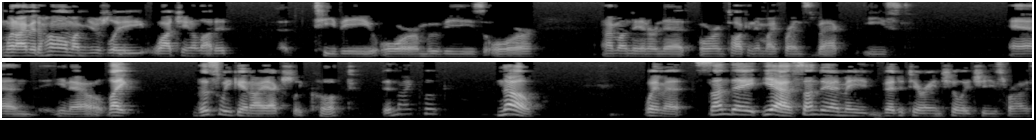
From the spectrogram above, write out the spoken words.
when I'm at home, I'm usually watching a lot of TV or movies or I'm on the internet or I'm talking to my friends back east. And, you know, like this weekend I actually cooked. Didn't I cook? No. Wait a minute. Sunday, yeah, Sunday I made vegetarian chili cheese fries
